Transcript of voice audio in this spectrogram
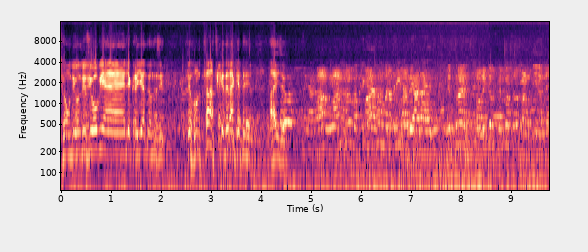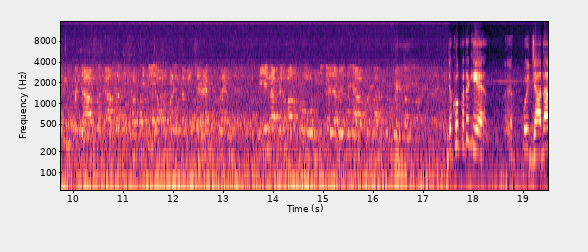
ਥਿਉਂਦੀ ਹੁੰਦੀ ਸੀ ਉਹ ਵੀ ਐਂ ਜੇ ਕਰੀ ਜਾਂਦੇ ਹੁੰਦੇ ਸੀ। ਤੇ ਹੁਣ ਤਾਂ ਕਿਤੇ ਨਾ ਕਿਤੇ ਆਈ ਜਾਓ। ਪਬਲਿਕ ਹੈਲਥ ਮੰਤਰੀ ਦਾ ਬਿਆਨ ਆਇਆ ਜੀ ਜਿਸ ਤਰ੍ਹਾਂ ਹਿਸਟੋਰੀਕਲ ਫਿਲਮਾਂ ਸਰ ਬਣਦੀਆਂ ਨੇ ਪੰਜਾਬ ਸਰਕਾਰ ਦਾ ਕੋਈ ਸਬਸਿਡੀ ਆਉਣ ਵਾਲੇ ਸਮੇਂ 'ਚ ਹੈ ਕੋਈ ਪਲਾਨ ਵੀ ਇਹਨਾਂ ਫਿਲਮਾਂ ਨੂੰ ਪ੍ਰਮੋਟ ਕੀਤਾ ਜਾਵੇ ਪੰਜਾਬ ਸਰਕਾਰ ਕੁਝ ਬੇੜ ਕਰਦਾ ਦੇਖੋ ਪਤਾ ਕੀ ਹੈ? ਅਹ ਕੋਈ ਜ਼ਿਆਦਾ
